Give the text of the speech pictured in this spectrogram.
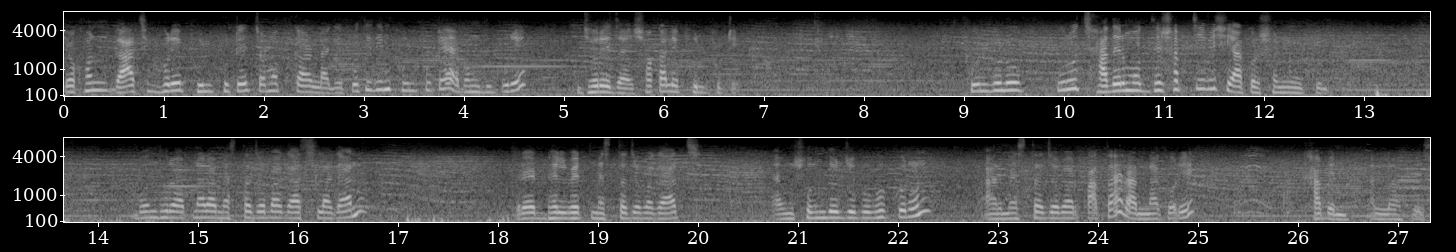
যখন গাছ ভরে ফুল ফুটে, চমৎকার লাগে। প্রতিদিন ফুল ফুটে এবং দুপুরে ঝরে যায়, সকালে ফুল ফুটে। ফুলগুলো পুরো ছাদের মধ্যে সবচেয়ে বেশি আকর্ষণীয় ফুল। বন্ধুরা, আপনারা মেস্তা জবা গাছ লাগান। রেড ভেলভেট মেস্তা জবা গাছ এবং সৌন্দর্য উপভোগ করুন আর মেস্তা জবার পাতা রান্না করে খাবেন। আল্লাহ হাফেজ।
